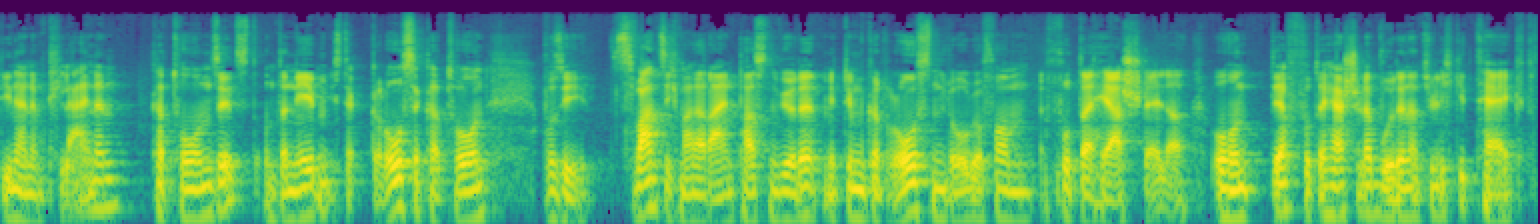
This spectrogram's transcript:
die in einem kleinen Karton sitzt und daneben ist der große Karton, wo sie 20 Mal reinpassen würde mit dem großen Logo vom Futterhersteller. Und der Futterhersteller wurde natürlich getaggt.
